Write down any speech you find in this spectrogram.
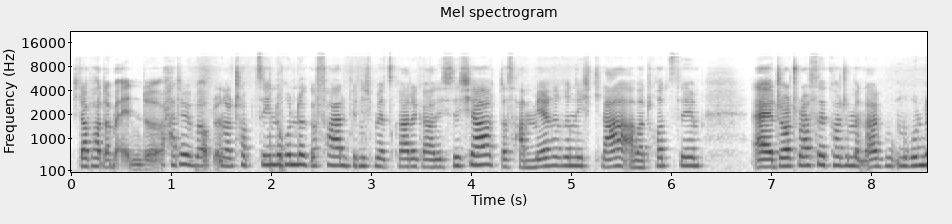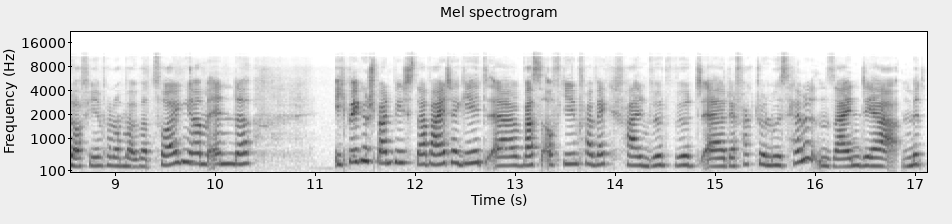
Ich glaube, hat am Ende, hat er überhaupt in der Top 10 Runde gefahren, bin ich mir jetzt gerade gar nicht sicher. Das haben mehrere nicht, klar, aber trotzdem. Äh, George Russell konnte mit einer guten Runde auf jeden Fall nochmal überzeugen am Ende. Ich bin gespannt, wie es da weitergeht. Äh, was auf jeden Fall wegfallen wird, wird äh, der Faktor Lewis Hamilton sein, der mit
